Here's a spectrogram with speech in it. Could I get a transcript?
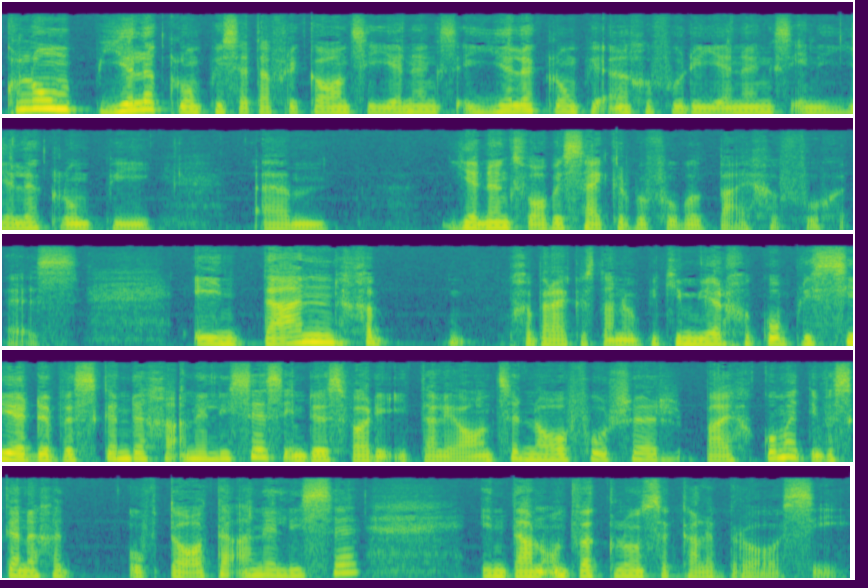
klomp, hele klompie Suid-Afrikaanse heunings, 'n hele klompie ingevoerde heunings en 'n hele klompie ehm um, heunings waarby suiker byvoorbeeld bygevoeg is. En dan ge gebruik ons dan 'n bietjie meer gekompliseerde wiskundige analises en dis waar die Italiaanse navorser bygekom het, die wiskundige of data-analise en dan ontwikkel ons 'n kalibrasie.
